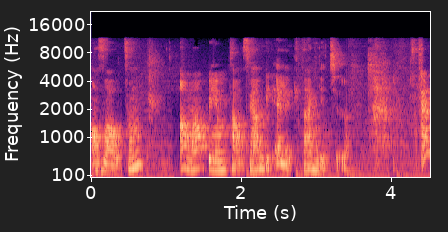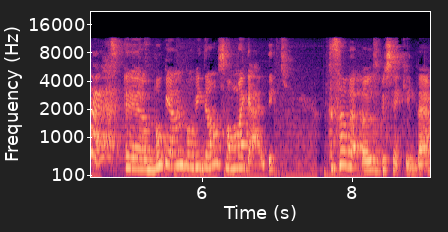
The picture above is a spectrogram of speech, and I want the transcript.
azaltın. Ama benim tavsiyem bir elekten geçirin. evet, e, bugün bu videonun sonuna geldik kısa ve öz bir şekilde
